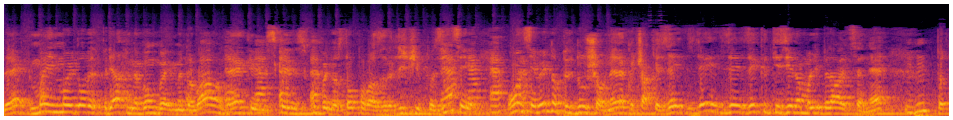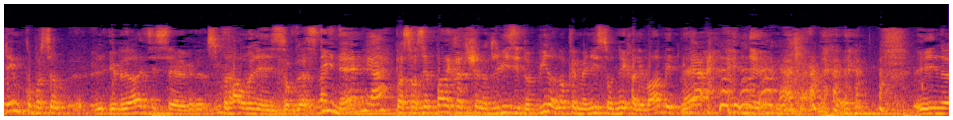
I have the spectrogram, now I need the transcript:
ne, moj, moj dober prijatelj, ne bom ga imenoval, ne, ki, s katerim skupaj nastopava z različnih pozicij, Ja, ja, ja. on se je vedno pridušal, ne, rekel, čakaj, zdaj, zdaj, zdaj, zdaj kritiziramo liberalce, ne, potem, ko pa so liberalci se spravili iz oblasti, ne, Ja. pa so se parkrat še na televiziji dobila, dokaj me niso nehali vabiti, ne, Ja. in, je, in uh,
